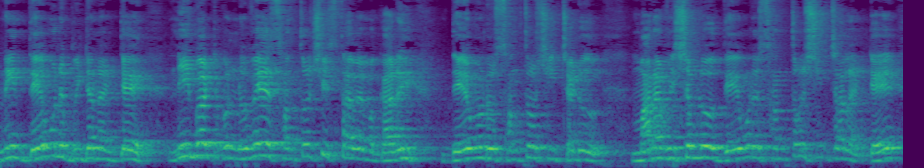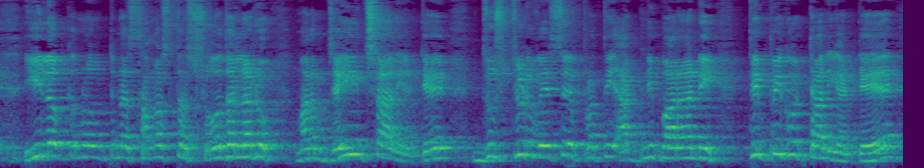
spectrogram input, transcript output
నీ దేవుని బిడ్డనంటే నీ మటుకు నువ్వే సంతోషిస్తావేమో కానీ దేవుడు సంతోషించడు. మన విషయంలో దేవుడు సంతోషించాలంటే ఈ లోకంలో ఉంటున్న సమస్త సోదరులను మనం జయించాలి అంటే దుష్టుడు వేసే ప్రతి అగ్నిభారాన్ని తిప్పికొట్టాలి అంటే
